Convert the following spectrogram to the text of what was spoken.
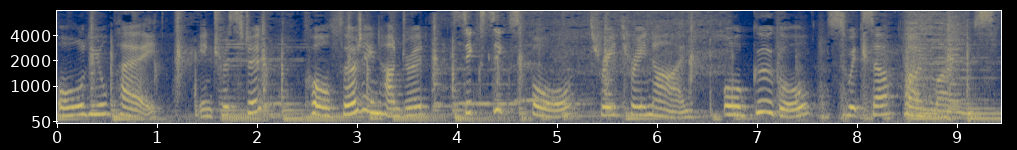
all you'll pay. Interested? Call 1300 664 339 or Google Switzer Home Loans.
